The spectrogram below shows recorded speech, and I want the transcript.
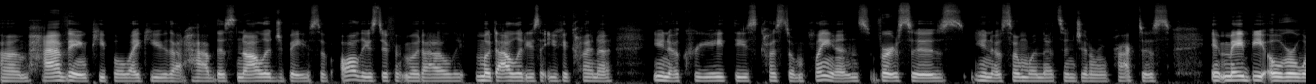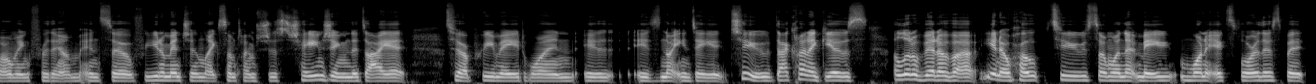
um, having people like you that have this knowledge base of all these different modalities that you could kind of you know create these custom plans versus you know someone that's in general practice it may be overwhelming for them. And so for you to mention like sometimes just changing the diet to a pre-made one is is night and day too that kind of gives a little bit of a you know hope to someone that may want to explore this but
